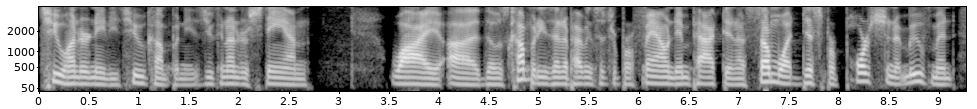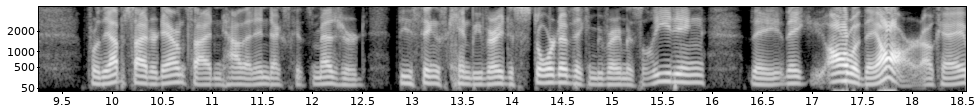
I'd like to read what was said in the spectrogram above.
282 companies. You can understand why uh, those companies end up having such a profound impact and a somewhat disproportionate movement for the upside or downside and how that index gets measured. These things can be very distortive, they can be very misleading. They they are what they are, okay?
